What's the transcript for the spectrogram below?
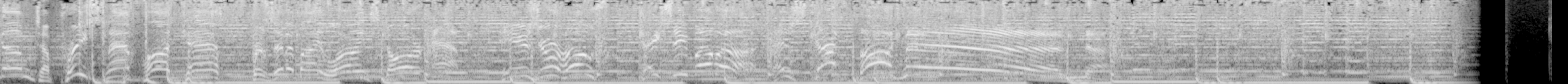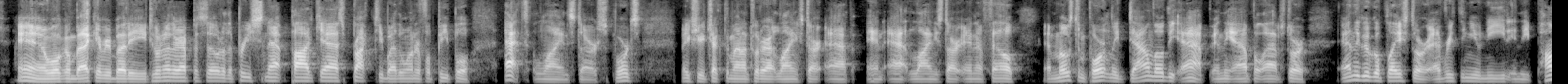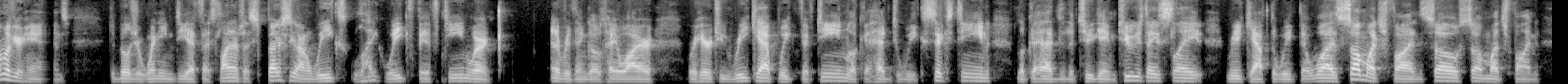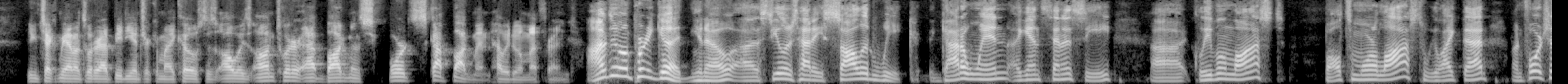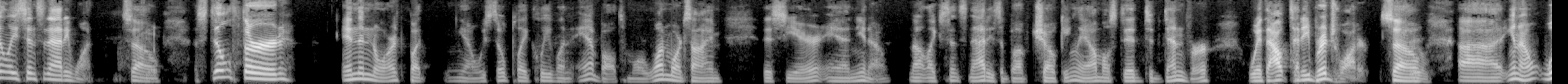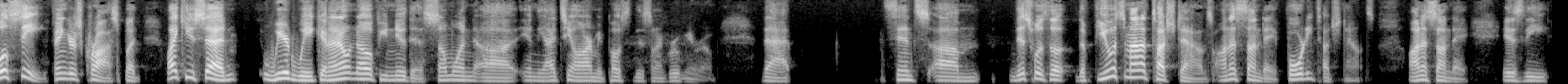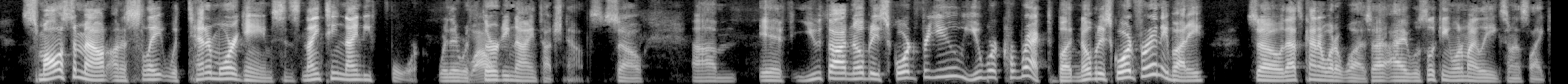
Welcome to Pre-Snap Podcast, presented by LineStar App. Here's your host, Casey Bubba and Scott Bogman. And welcome back, everybody, to another episode of the Pre-Snap Podcast, brought to you by the wonderful people at LineStar Sports. Make sure you check them out on Twitter at LineStar App and at LineStar NFL. And most importantly, download the app in the Apple App Store and the Google Play Store. Everything you need in the palm of your hands to build your winning DFS lineups, especially on weeks like Week 15, where everything goes haywire. We're here to recap Week 15, look ahead to Week 16, look ahead to the two game Tuesday slate, recap the week that was. So much fun. So, so much fun. You can check me out on Twitter at BDentric and my host is always on Twitter at Bogman Sports. Scott Bogman, how are we doing, my friend? I'm doing pretty good. You know, uh, Steelers had a solid week. Got a win against Tennessee. Uh, Cleveland lost. Baltimore lost. We like that. Unfortunately, Cincinnati won. So still third in the North, but you know we still play Cleveland and Baltimore one more time this year. And you know, not like Cincinnati's above choking. They almost did to Denver without Teddy Bridgewater. So, uh, you know, we'll see. Fingers crossed. But like you said, weird week. And I don't know if you knew this. Someone uh, in the ITL Army posted this in our GroupMe room that since um, this was the, the fewest amount of touchdowns on a Sunday, 40 touchdowns on a Sunday, is the smallest amount on a slate with 10 or more games since 1994, where there were wow. 39 touchdowns. So, um, if you thought nobody scored for you, you were correct, but nobody scored for anybody. So that's kind of what it was. I, I was looking at one of my leagues and I was like,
